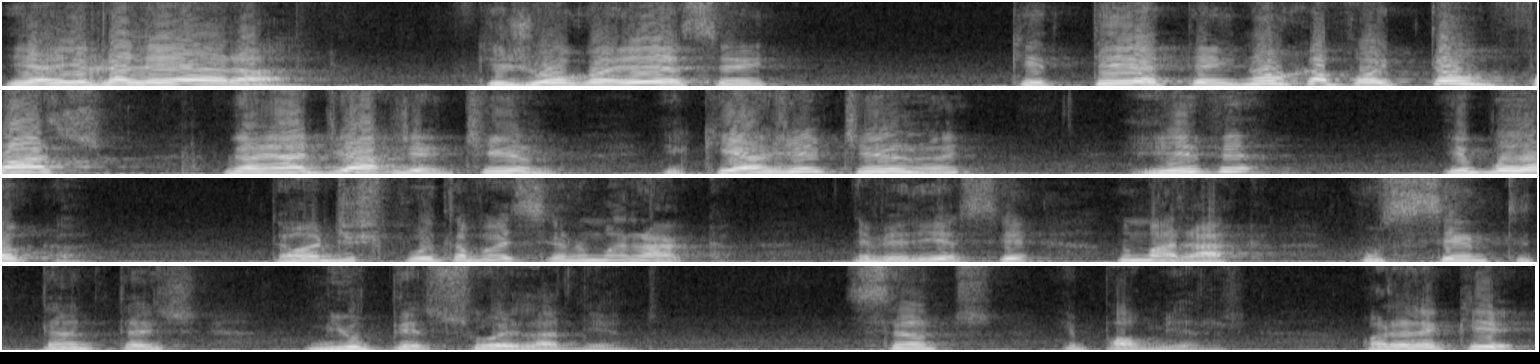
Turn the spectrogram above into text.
E aí, galera? Que jogo é esse, hein? Que teta, hein? Nunca foi tão fácil ganhar de argentino. E que argentino, hein? River e Boca. Então a disputa vai ser no Maraca. Deveria ser no Maraca, com cento e tantas mil pessoas lá dentro. Santos e Palmeiras. Olha aqui,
